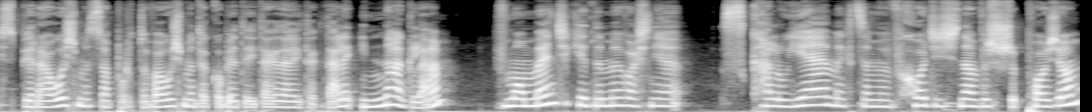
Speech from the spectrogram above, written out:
wspierałyśmy, supportowałyśmy te kobiety i tak dalej, i tak dalej. I nagle, w momencie, kiedy my właśnie skalujemy, chcemy wchodzić na wyższy poziom,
